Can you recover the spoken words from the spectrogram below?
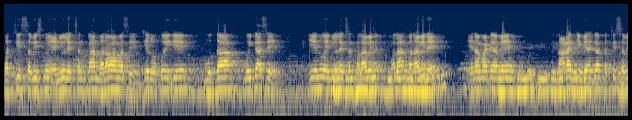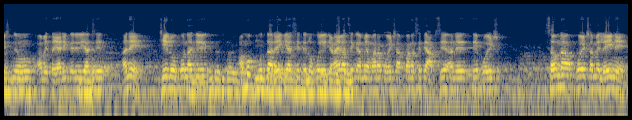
પચીસ છવ્વીસનું એન્યુઅલ એક્શન પ્લાન બનાવવામાં છે જે લોકોએ જે મુદ્દા મૂક્યા છે, એનું એન્યુઅલ એક્શન ફલાવીને પ્લાન બનાવીને, એના માટે અમે નાણાકીય બે હજાર પચીસ છવ્વીસનું અમે તૈયારી કરી રહ્યા છે. અને જે લોકોના જે અમુક મુદ્દા રહી ગયા છે તે લોકોએ જણાવ્યા છે કે અમે અમારા પોઈન્ટ્સ આપવાના છે, તે આપશે અને તે પોઈન્ટ્સ સૌના પોઈન્ટ્સ અમે લઈને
